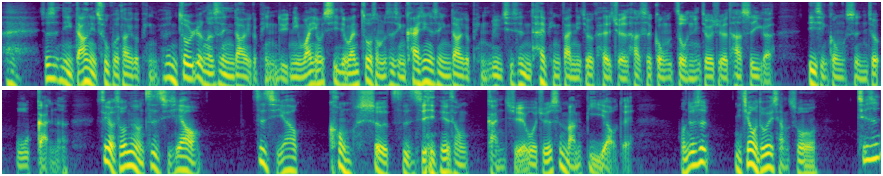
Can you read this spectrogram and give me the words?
哎，就是你当你出国到一个频率，你做任何事情到一个频率，你玩游戏，你玩做什么事情，开心的事情到一个频率，其实你太频繁，你就开始觉得它是工作，你就觉得它是一个例行公事，你就无感了。所以有时候那种自己要自己要控设自己那种。感觉我觉得是蛮必要的，我，就是以前我都会想说，其实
